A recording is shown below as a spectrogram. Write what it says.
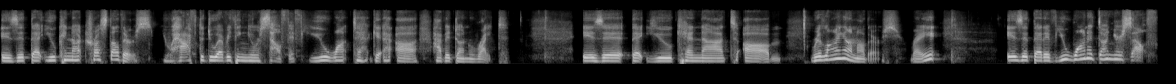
Is it that you cannot trust others? You have to do everything yourself if you want to get, uh, have it done right. Is it that you cannot um, rely on others, right? Is it that if you want it done yourself,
